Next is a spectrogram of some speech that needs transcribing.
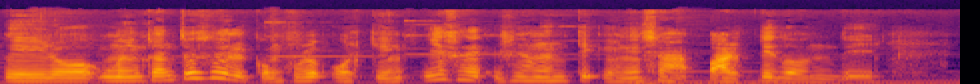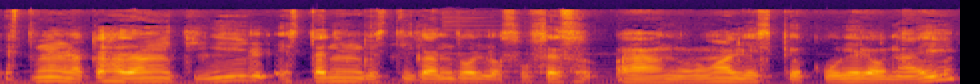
Pero me encantó eso del conjuro porque es precisamente en esa parte donde están en la casa de Amityville, están investigando los sucesos paranormales que ocurrieron ahí.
